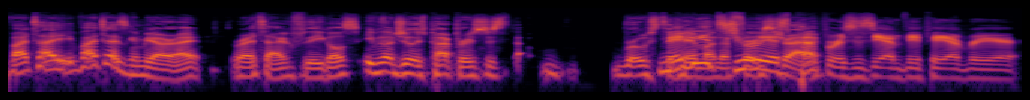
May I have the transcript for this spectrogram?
Vaitai. Vaitai is going to be all right. Right tackle for the Eagles, even though Julius Peppers just roasted Maybe him on the Julius first drive. Peppers is the MVP every year.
